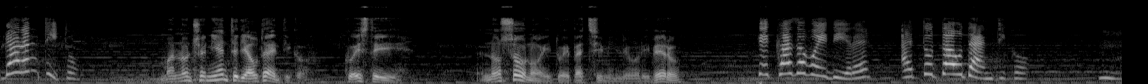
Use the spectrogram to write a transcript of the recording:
garantito. Ma non c'è niente di autentico. Questi non sono i tuoi pezzi migliori, vero? Che cosa vuoi dire? È tutto autentico. Mm.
